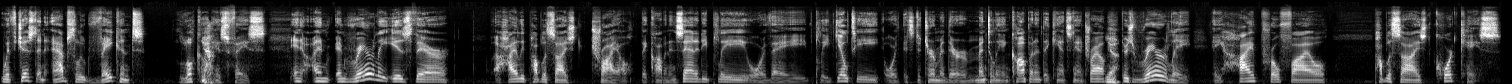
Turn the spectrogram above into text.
with just an absolute vacant look on his face. And, and, and rarely is there a highly publicized trial. They call an insanity plea, or they plead guilty, or it's determined they're mentally incompetent, they can't stand trial. Yeah. There's rarely a high profile, publicized court case.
